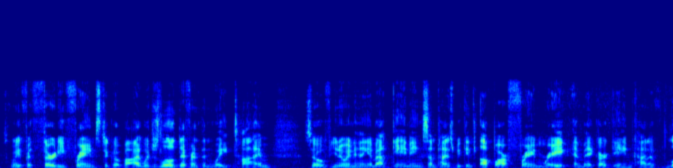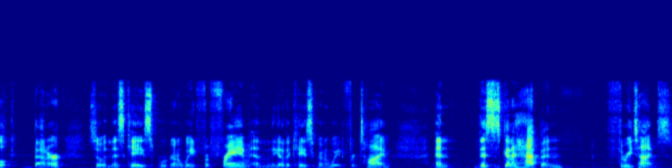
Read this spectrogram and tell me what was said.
It's going to wait for 30 frames to go by, which is a little different than wait time. So if you know anything about gaming, sometimes we can up our frame rate and make our game kind of look better. So in this case, we're going to wait for frame, and in the other case, we're going to wait for time. And this is going to happen three times.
